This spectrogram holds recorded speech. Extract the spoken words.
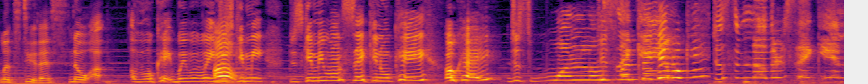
Let's do this. No, uh, uh, okay, wait, wait, wait. Oh. Just give me, just give me one second, okay? Okay. Just one little Just one second. second, okay? Just another second.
